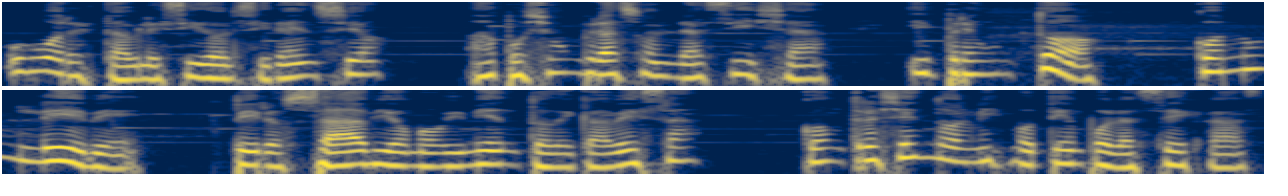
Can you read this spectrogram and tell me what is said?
hubo restablecido el silencio, apoyó un brazo en la silla y preguntó con un leve pero sabio movimiento de cabeza, contrayendo al mismo tiempo las cejas,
